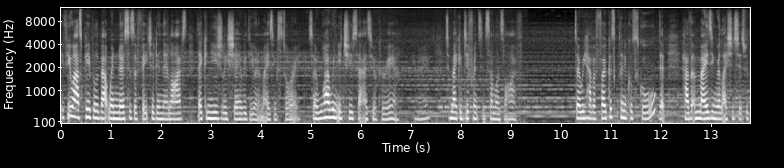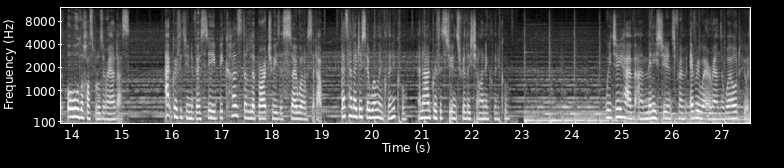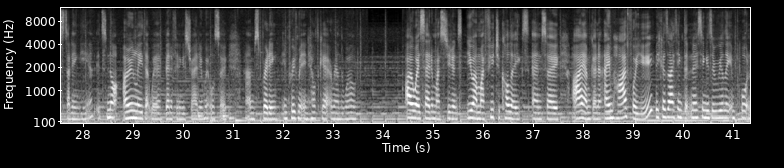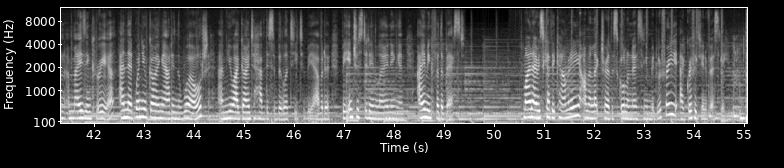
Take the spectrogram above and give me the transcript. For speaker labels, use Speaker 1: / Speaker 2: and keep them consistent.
Speaker 1: If you ask people about when nurses are featured in their lives, they can usually share with you an amazing story. So why wouldn't you choose that as your career, you know, to make a difference in someone's life? So we have a focused clinical school that have amazing relationships with all the hospitals around us. At Griffith University, because the laboratories are so well set up, that's how they do so well in clinical. And our Griffith students really shine in clinical. We do have um, many students from everywhere around the world who are studying here. It's not only that we're benefiting Australia, we're also um, spreading improvement in healthcare around the world. I always say to my students, you are my future colleagues and so I am going to aim high for you because I think that nursing is a really important, amazing career and that when you're going out in the world, um, you are going to have this ability to be able to be interested in learning and aiming for the best. My name is Kathy Carmody. I'm a lecturer at the School of Nursing and Midwifery at Griffith University.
